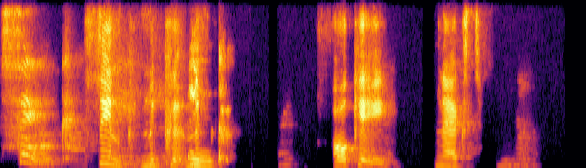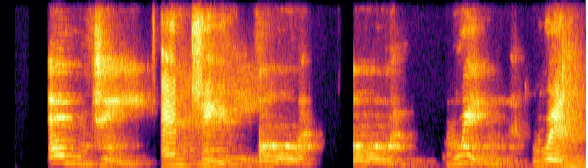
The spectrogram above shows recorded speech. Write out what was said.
Sink. синк, нк, нк. Окей, next. NG. NG, Ung. Ung. Wing. win,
